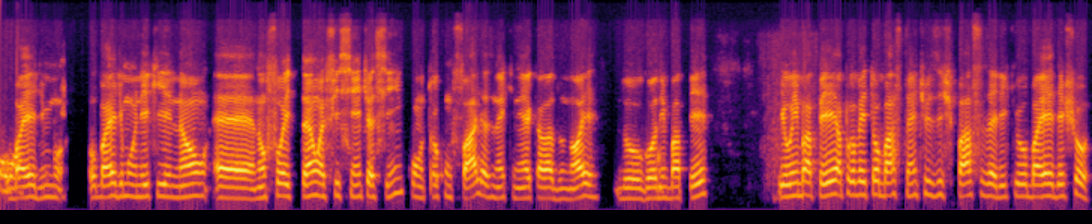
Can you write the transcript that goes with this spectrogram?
o Bayern de, o Bayern de Munique não, é, não foi tão eficiente assim, contou com falhas, né, que nem aquela do Neuer, do gol do Mbappé, e o Mbappé aproveitou bastante os espaços ali que o Bayern deixou,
